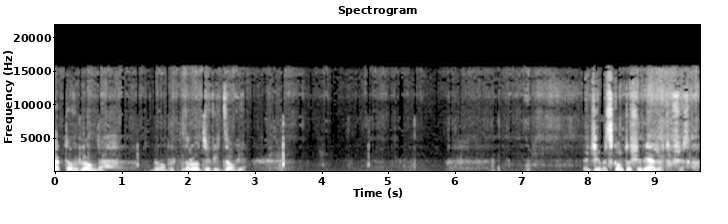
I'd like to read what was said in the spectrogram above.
Tak to wygląda, drodzy- widzowie. Widzimy skąd to się bierze to wszystko.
